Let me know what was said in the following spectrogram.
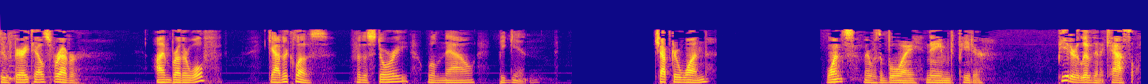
to Fairy Tales Forever. I'm Brother Wolf. Gather close, for the story will now begin. Chapter 1 Once there was a boy named Peter. Peter lived in a castle.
